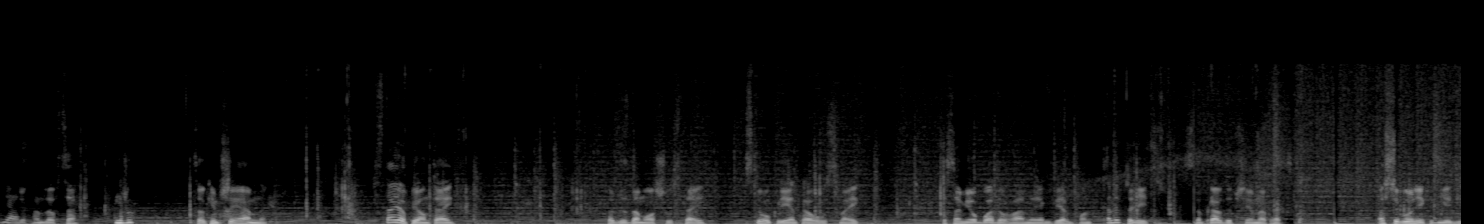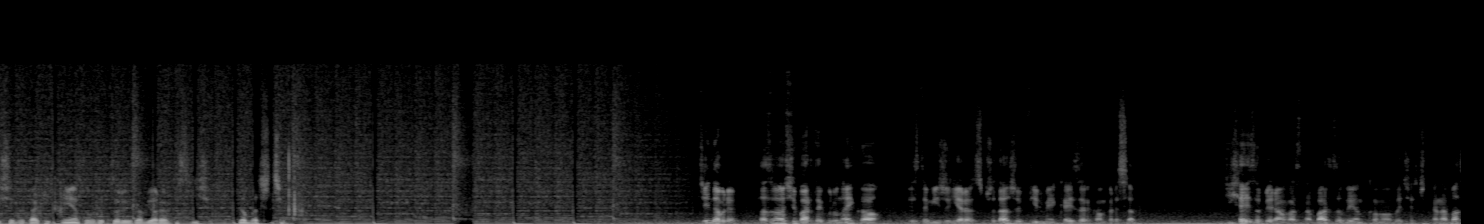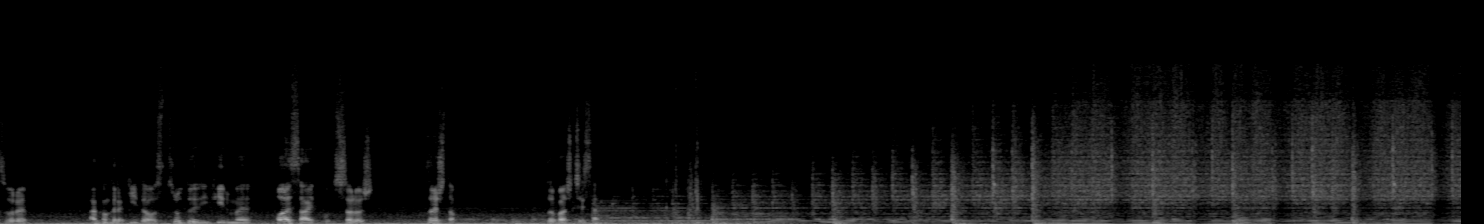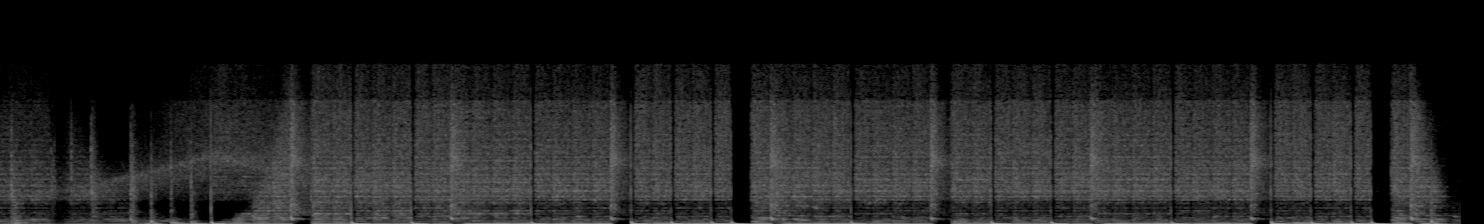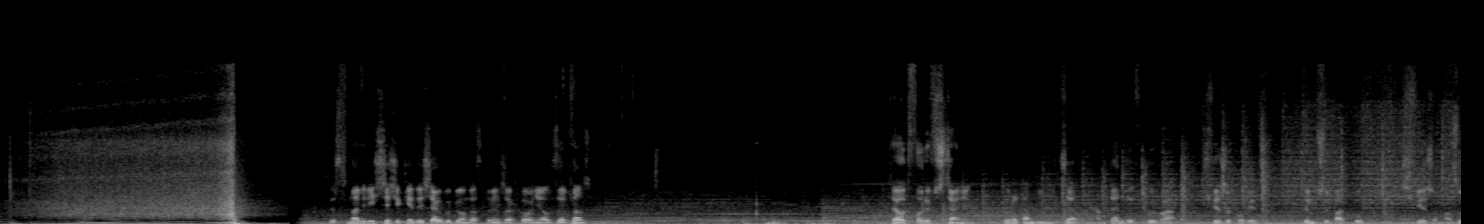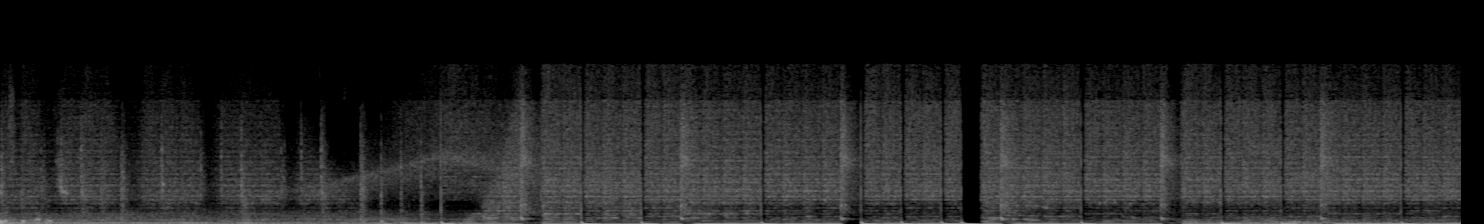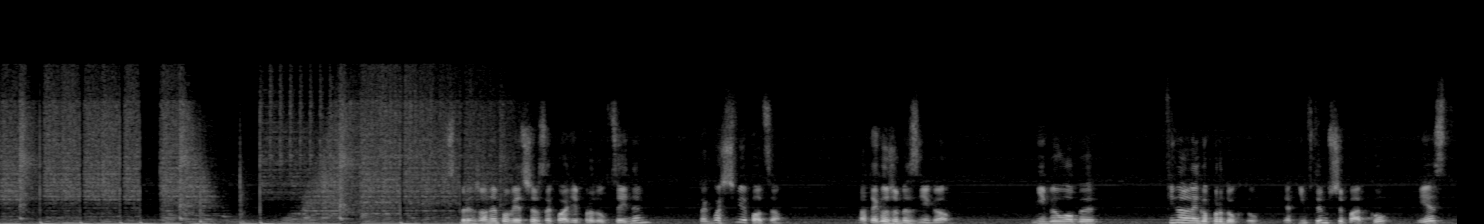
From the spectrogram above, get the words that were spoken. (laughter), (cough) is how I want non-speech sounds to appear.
Gniazdo. handlowca? No. Całkiem przyjemny. Wstaję o 5. Chodzę z domu o 6. Z tyłu klienta o 8. Czasami obładowany jak wielbłąd, ale to nic. Jest naprawdę przyjemna praca. A szczególnie kiedy jedzie się do takich klientów, do których zabiorę wysłuchać. Zobaczcie. Dzień dobry, nazywam się Bartek Brunejko, jestem inżynierem sprzedaży w firmie Kaiser Compressor. Dzisiaj zabieram Was na bardzo wyjątkową wycieczkę na Mazury, a konkretnie do strudyli firmy OSI Food Solution. Zresztą, zobaczcie sami. Zastanawialiście się kiedyś, jak wygląda sprężarkownia od zewnątrz? Te otwory w ścianie, które tam widzicie, tamtędy wpływa świeże powietrze. W tym przypadku świeże mazurskie powietrze. Sprężone powietrze w zakładzie produkcyjnym? Tak właściwie po co? Dlatego, że bez niego nie byłoby finalnego produktu, jakim w tym przypadku jest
